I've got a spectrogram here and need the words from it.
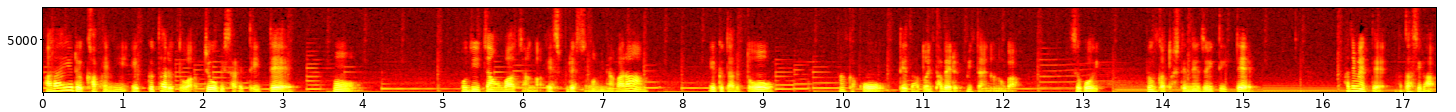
あらゆるカフェにエッグタルトは常備されていて、もう、おじいちゃんおばあちゃんがエスプレッソ飲みながら、エッグタルトをなんかこうデザートに食べるみたいなのがすごい文化として根付いていて、初めて私が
